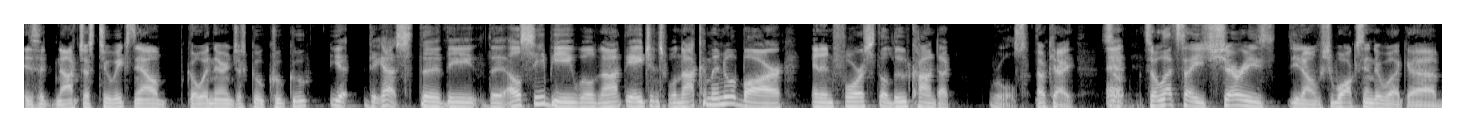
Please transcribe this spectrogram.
is it not just two weeks now? Go in there and just go cuckoo. Yeah, yes. The, the the LCB will not. The agents will not come into a bar and enforce the lewd conduct rules. Okay. So And- so let's say Shari's, you know, she walks into like a,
